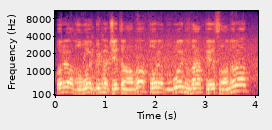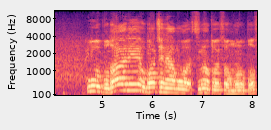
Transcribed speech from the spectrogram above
Първият двубой биха 4 на 2, вторият двубой не знаят къде се намират. Хубаво подаване, обаче няма мога да стигна, той се умрал тос.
